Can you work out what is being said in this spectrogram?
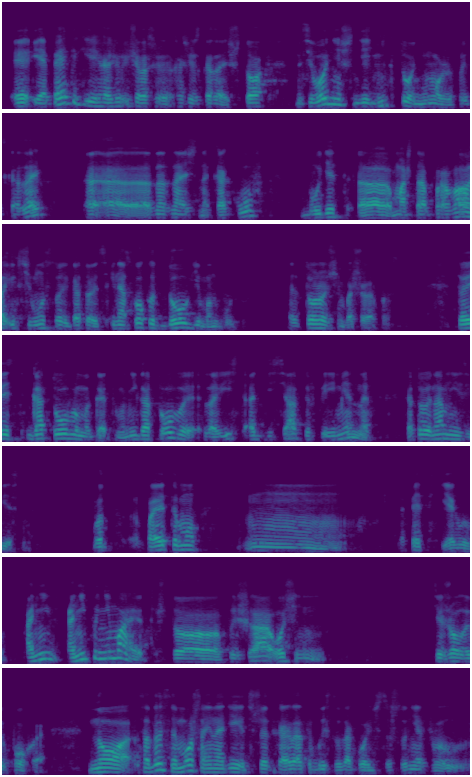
Э, и опять-таки, я хочу, еще раз хочу сказать, что на сегодняшний день никто не может предсказать а, однозначно, каков будет э, масштаб провала и к чему стоит готовиться, и насколько долгим он будет. Это тоже очень большой вопрос. То есть готовы мы к этому, не готовы, зависит от десятков переменных, которые нам неизвестны. Вот поэтому, опять-таки, я говорю, они, они понимают, что пришла очень тяжелая эпоха. Но, с одной стороны, может, они надеются, что это когда-то быстро закончится, что нефть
